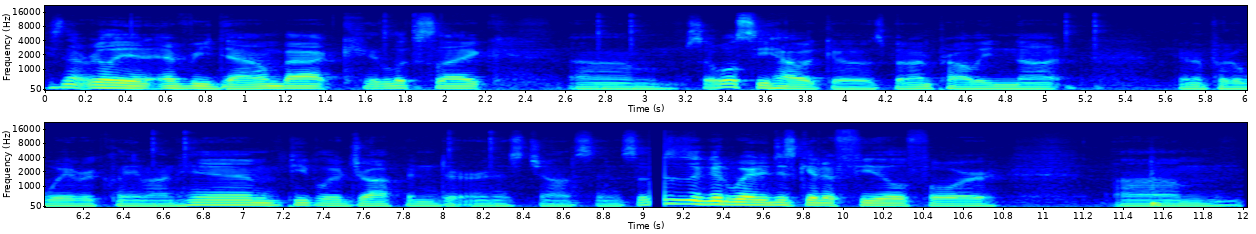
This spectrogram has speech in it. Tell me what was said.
he's not really an every down back. It looks like. Um, so we'll see how it goes, but I'm probably not Gonna put a waiver claim on him. People are dropping to Ernest Johnson. So this is a good way to just get a feel for um,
